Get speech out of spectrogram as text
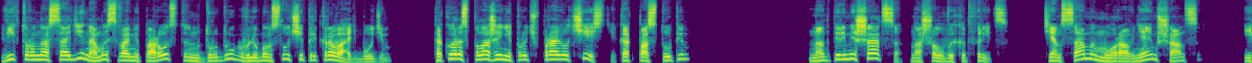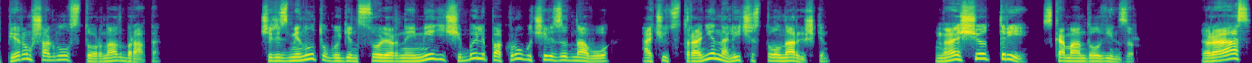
Виктор у нас один, а мы с вами по-родственному друг друга в любом случае прикрывать будем. Такое расположение против правил чести. Как поступим?» «Надо перемешаться», — нашел выход Фриц. «Тем самым мы уравняем шансы». И первым шагнул в сторону от брата. Через минуту Гугенцоллерные Медичи были по кругу через одного, а чуть в стороне наличествовал Нарышкин. «На счет три», — скомандовал Винзор. «Раз!»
